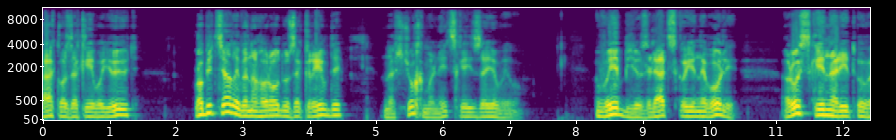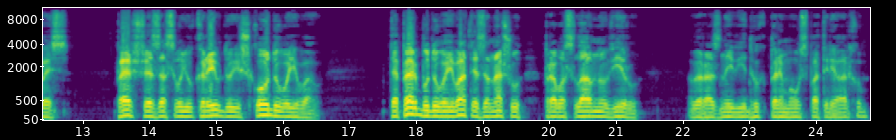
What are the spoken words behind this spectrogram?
а козаки воюють. Обіцяли винагороду за кривди, на що Хмельницький заявив. Виб'ю з ляцької неволі руський нарід увесь. Перше за свою кривду і шкоду воював. Тепер буду воювати за нашу православну віру. Виразний відгук перемов з патріархом.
